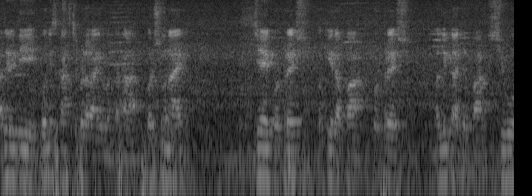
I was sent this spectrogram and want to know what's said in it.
ಅದೇ ರೀತಿ ಪೊಲೀಸ್ ಕಾನ್ಸ್ಟೇಬಲ್ ಆಗಿರುವಂತಹ ಪರಶು ನಾಯಕ್, ಜೆ ಕೊಟ್ರೇಶ್, ಫಕೀರಪ್ಪ ಕೊಟ್ರೇಶ್ ಮಲ್ಲಿಕಾರ್ಜಪ್ಪ ಶಿವು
